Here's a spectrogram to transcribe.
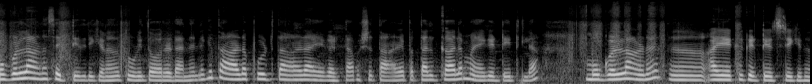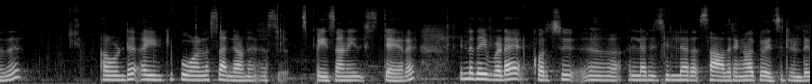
മുകളിലാണ് സെറ്റ് ചെയ്തിരിക്കുന്നത് തുണി തോരടാൻ. അല്ലെങ്കിൽ താഴെ പോയിട്ട് താഴെ അയ കെട്ടാം. പക്ഷെ താഴെ ഇപ്പോൾ തൽക്കാലം അയ കെട്ടിയിട്ടില്ല. മുകളിലാണ് അയയൊക്കെ കെട്ടി വെച്ചിരിക്കുന്നത്. അതുകൊണ്ട് എനിക്ക് പോകാനുള്ള സ്ഥലമാണ് സ്പേസാണ് ഈ സ്റ്റെയർ പിന്നെ അത് ഇവിടെ കുറച്ച് അല്ലറ ചില്ലറ സാധനങ്ങളൊക്കെ വെച്ചിട്ടുണ്ട്.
